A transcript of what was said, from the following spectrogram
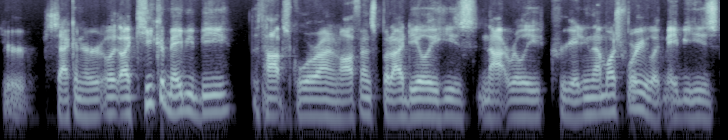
your second or like he could maybe be the top scorer on an offense, but ideally he's not really creating that much for you. Like maybe he's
